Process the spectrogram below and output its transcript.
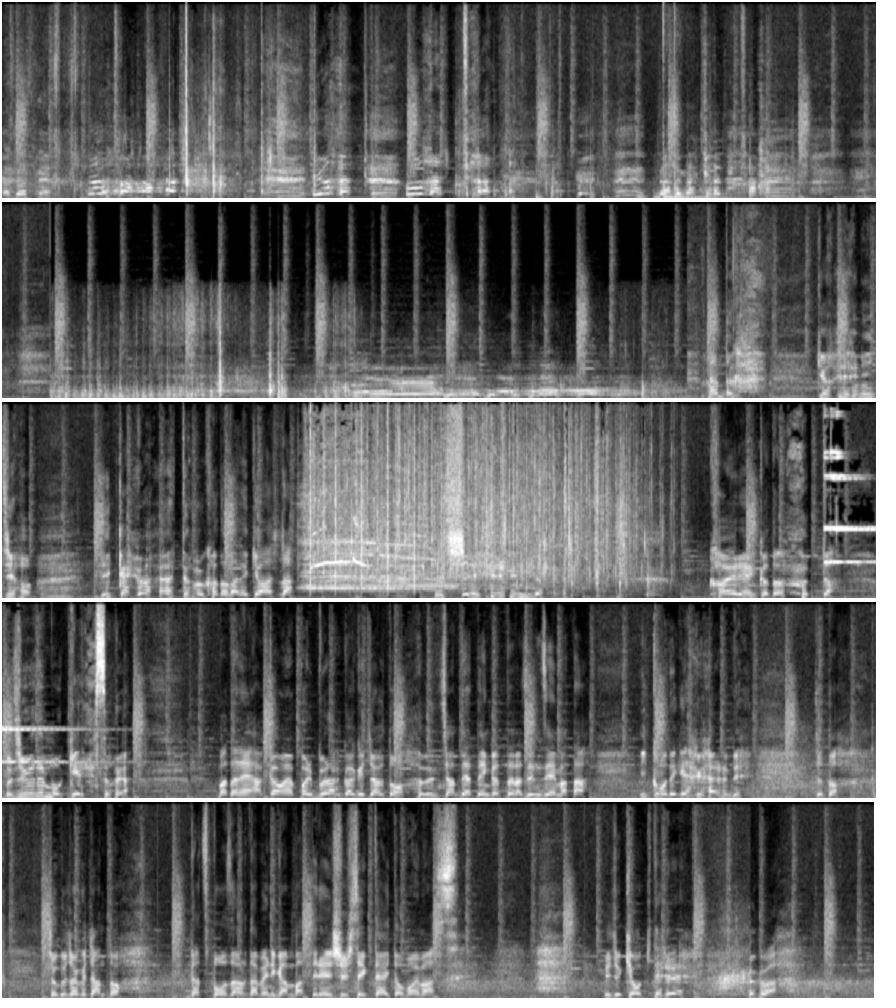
あそうっすね終わった。長かった。なんとか今日中に一応一回は飛ぶことができました。しんどい。帰れへんかと思った。充電も切れそうや。またね発汗はやっぱりブランク開けちゃうとちゃんとやってんかったら全然また一個もできなくなるんでちょっとちょくちょくちゃんと脱ポーザーのために頑張って練習していきたいと思います。一応今日着てる服は。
